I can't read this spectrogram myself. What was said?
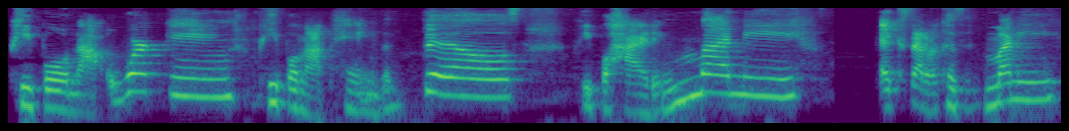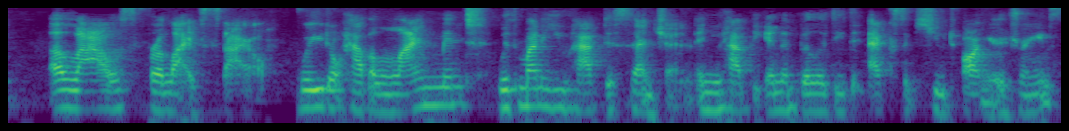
People not working, people not paying the bills, people hiding money, etc. Because money allows for lifestyle. Where you don't have alignment with money, you have dissension and you have the inability to execute on your dreams,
